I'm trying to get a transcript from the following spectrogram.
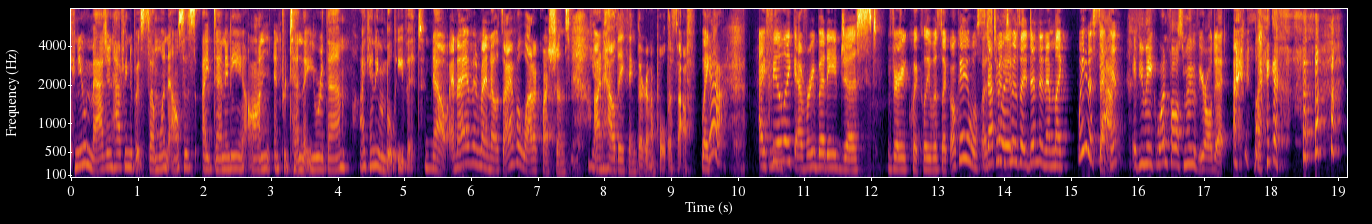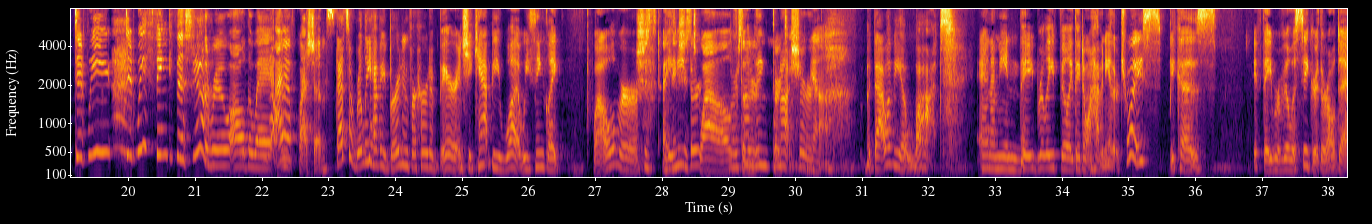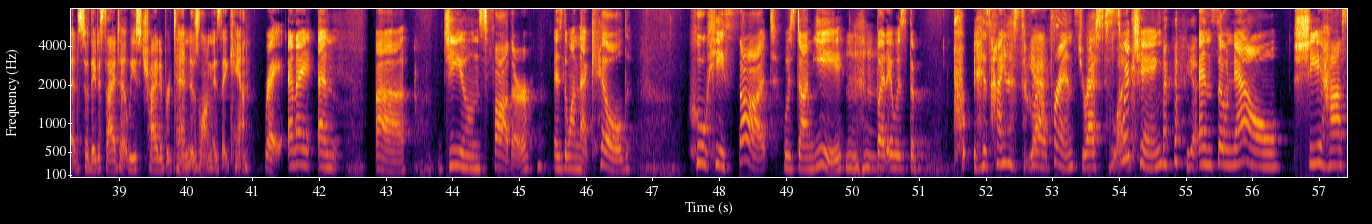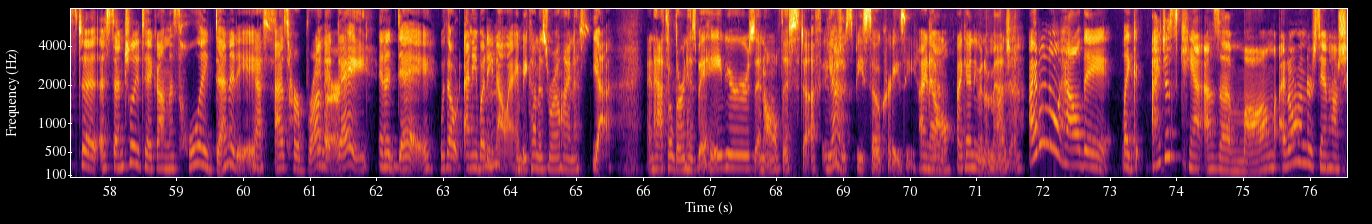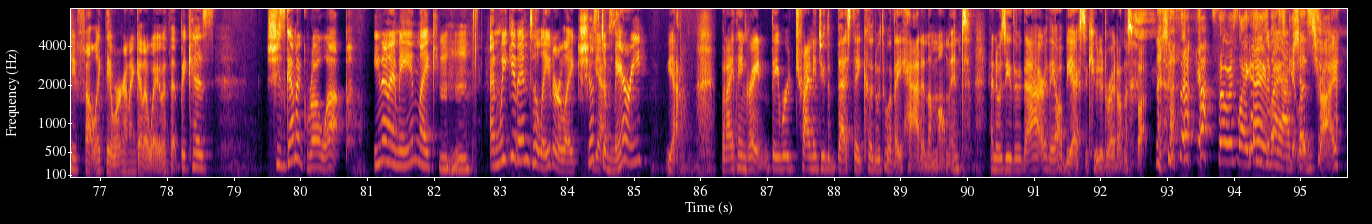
Can you imagine having to put someone else's identity on and pretend that you were them? I can't even believe it. No, and I have in my notes. I have a lot of questions on how they think they're going to pull this off. Like, Yeah. I feel like everybody just very quickly was like, "Okay, we'll step into it. his identity." I'm like, "Wait a second. If you make one false move, you're all dead. Like, Did we did we think this through all the way?" I have questions. that's a really heavy burden for her to bear, and she can't be what we think like twelve or She's, I think she's 12 or something. We're not sure. Yeah. but that would be a lot. And I mean, they really feel like they don't have any other choice because if they reveal a secret, they're all dead. So they decide to at least try to pretend as long as they can. Right. And I and uh Ji-yoon's father is the one that killed who he thought was Dami, but it was the His Highness the Royal Prince dressed like- switching, Yes. and so now she has to essentially take on this whole identity Yes. as her brother in a day in a day without anybody mm-hmm. knowing. and become his royal highness yeah, and have to learn his behaviors and all this stuff. It Yeah. would just be so crazy. I know. can't- I can't even imagine. I don't know how they like. I just can't as a mom. I don't understand how she felt like they were gonna get away with it because she's gonna grow up. You know what I mean? Like, mm-hmm. and we get into later. Like, she has to marry. Yeah. But I think, right, they were trying to do the best they could with what they had in the moment. And it was either that or they all be executed right on the spot. so it's like, hey, These are my let's, options. let's try.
